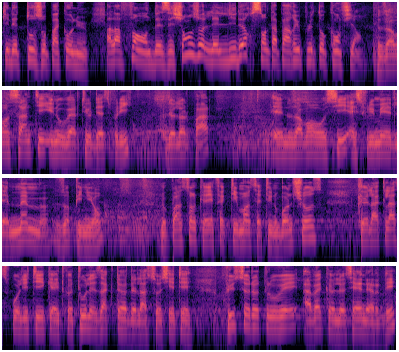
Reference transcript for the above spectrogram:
qui n'est toujours pas connue. À la fin des échanges, les leaders sont apparus plutôt confiants. Nous avons senti une ouverture d'esprit de leur part et nous avons aussi exprimé les mêmes opinions. Nous pensons qu'effectivement c'est une bonne chose que la classe politique et que tous les acteurs de la société puissent se retrouver avec le CNRD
